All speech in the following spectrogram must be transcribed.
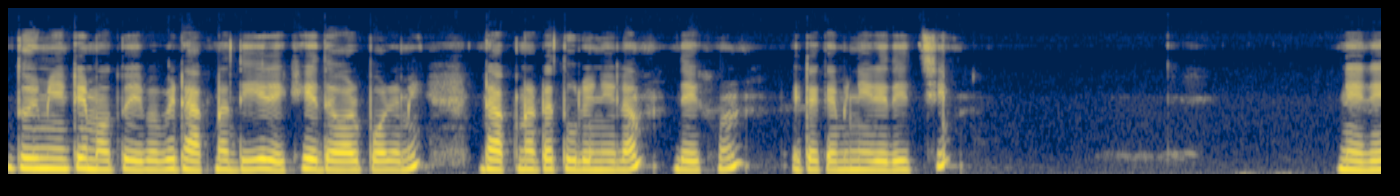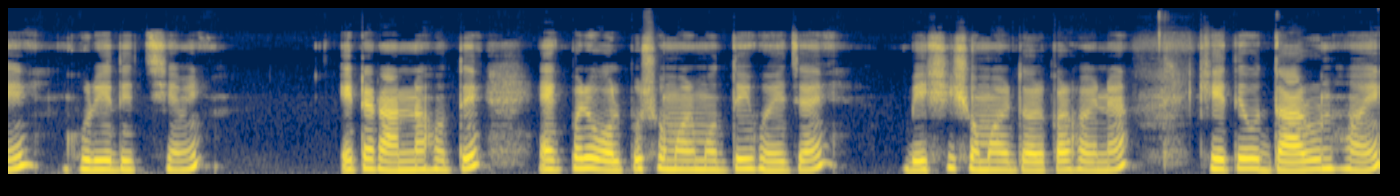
দুই মিনিটের মতো এভাবে ঢাকনা দিয়ে রেখে দেওয়ার পর আমি ঢাকনাটা তুলে নিলাম। দেখুন, এটাকে আমি নেড়ে দিচ্ছি। নেড়ে ঘুরিয়ে দিচ্ছি আমি। এটা রান্না হতে একবারে অল্প সময়ের মধ্যেই হয়ে যায়। বেশি সময়ের দরকার হয় না। খেতেও দারুণ হয়।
